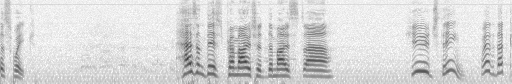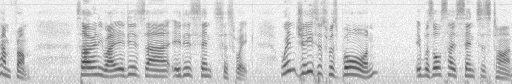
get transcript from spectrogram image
this week. Hasn't this promoted the most uh, huge thing? Where did that come from? So anyway, it is uh, it is census week. When Jesus was born, it was also census time.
